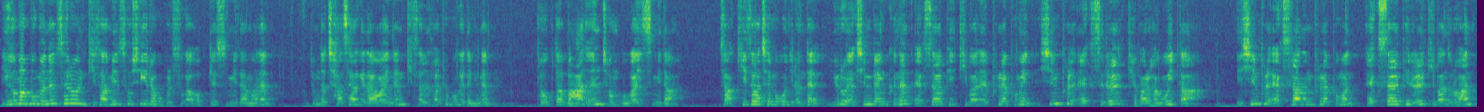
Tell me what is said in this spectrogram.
이것만 보면은 새로운 기사 및 소식이라고 볼 수가 없겠습니다만은 좀 더 자세하게 나와 있는 기사를 살펴보게 되면은 더욱더 많은 정보가 있습니다. 자 기사 제목은 이런데 유로 엑신뱅크는 XRP 기반의 플랫폼인 Simple X를 개발하고 있다. 이 Simple X라는 플랫폼은 XRP를 기반으로 한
